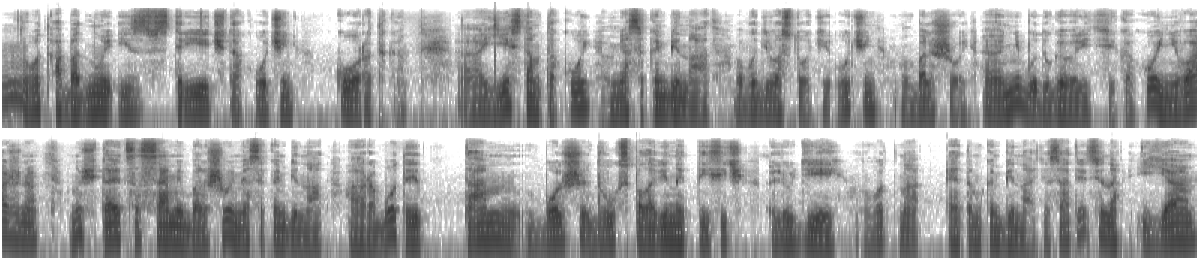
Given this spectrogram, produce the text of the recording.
Вот об одной из встреч так очень коротко. А, есть там такой мясокомбинат во Владивостоке, очень большой. А, не буду говорить какой, неважно, но считается самый большой мясокомбинат. А работает там больше двух с половиной тысяч людей вот на этом комбинате. Соответственно, я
